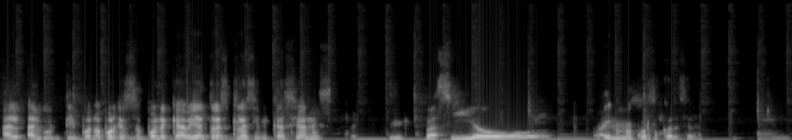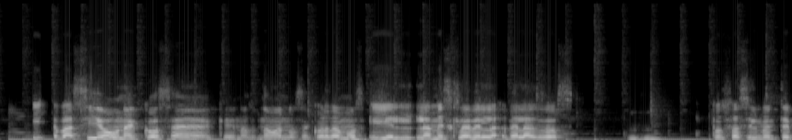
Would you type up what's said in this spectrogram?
al- algún tipo, ¿no? Porque se supone que había tres clasificaciones. Vacío. Ay, no me acuerdo cuáles eran. Y vacío, una cosa que no, no nos acordamos, y el- la mezcla de, la- de las dos. Pues fácilmente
